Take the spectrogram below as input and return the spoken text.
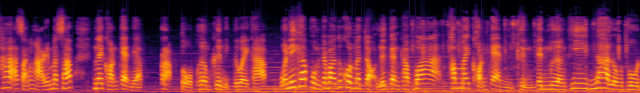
ค่าอสังหาริมทรัพย์ในขอนแก่นเนี่ย ปรับตัวเพิ่มขึ้นอีกด้วยครับ วันนี้ครับผมจะพาทุกคนมาเจาะลึกกันครับว่าทำไมขอนแก่นถึงเป็นเมืองที่น่าลงทุน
